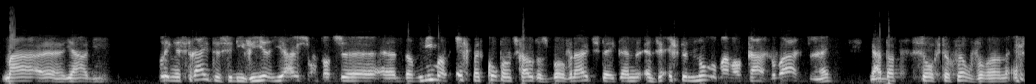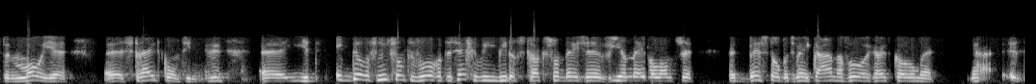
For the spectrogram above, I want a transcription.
Maar ja, die strijd tussen die vier. Juist omdat ze, dat niemand echt met kop en schouders bovenuit steekt. En, en ze echt enorm aan elkaar gewaagd zijn. Ja, dat zorgt toch wel voor een echt een mooie uh, strijd continu. Uh, je, ik durf niet van tevoren te zeggen wie, wie er straks van deze vier Nederlandse het beste op het WK naar voren gaat komen. Ja, het,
